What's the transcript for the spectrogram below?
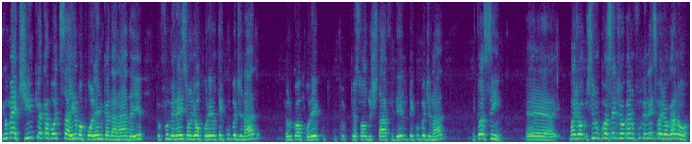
E o Metinho, que acabou de sair, uma polêmica danada aí, que o Fluminense, onde eu apurei, não tem culpa de nada. Pelo que eu apurei, o pessoal do staff dele não tem culpa de nada. Então, assim, é, vai se não consegue jogar no Fluminense, vai jogar no,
